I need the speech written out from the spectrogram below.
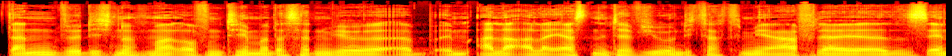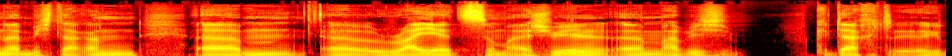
Dann würde ich nochmal auf ein Thema, das hatten wir äh, im aller, allerersten Interview und ich dachte mir, ja, vielleicht, äh, das erinnert mich daran, ähm, äh, Riot zum Beispiel, ähm, habe ich gedacht, äh,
